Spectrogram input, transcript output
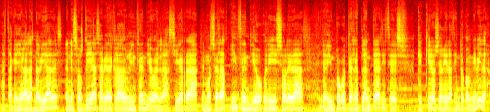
hasta que llegan las Navidades. En esos días se había declarado un incendio en la sierra de Montserrat. Incendio gris, soledad y ahí un poco te replanteas, dices, ¿qué quiero seguir haciendo con mi vida?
